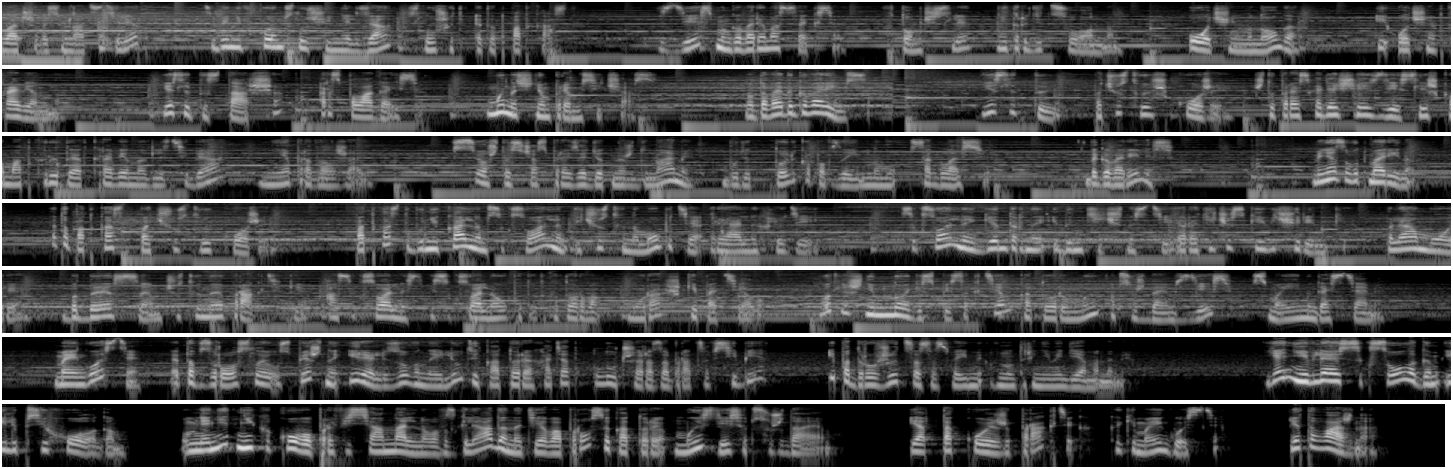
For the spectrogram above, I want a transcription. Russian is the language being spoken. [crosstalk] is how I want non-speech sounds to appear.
Младше 18 лет, тебе ни в коем случае нельзя слушать этот подкаст. Здесь мы говорим о сексе, в том числе нетрадиционном. Очень много и очень откровенно. Если ты старше, располагайся. Мы начнем прямо сейчас. Но давай договоримся. Если ты почувствуешь кожей, что происходящее здесь слишком открыто и откровенно для тебя, не продолжай. Все, что сейчас произойдет между нами, будет только по взаимному согласию. Договорились? Меня зовут Марина. Это подкаст «Почувствуй кожей». Подкаст об уникальном сексуальном и чувственном опыте реальных людей. Сексуальные и гендерные идентичности, эротические вечеринки, полиамория, БДСМ, чувственные практики, а сексуальность и сексуальный опыт, от которого мурашки по телу. Вот лишь немногий список тем, которые мы обсуждаем здесь с моими гостями. Мои гости – это взрослые, успешные и реализованные люди, которые хотят лучше разобраться в себе и подружиться со своими внутренними демонами. Я не являюсь сексологом или психологом. У меня нет никакого профессионального взгляда на те вопросы, которые мы здесь обсуждаем. Я такой же практик, как и мои гости. Это важно.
